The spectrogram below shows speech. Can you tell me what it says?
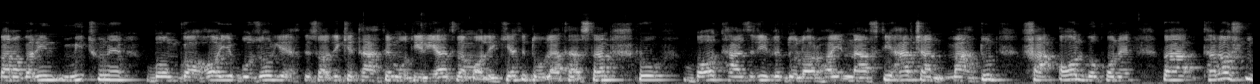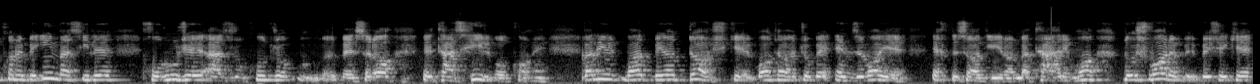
بنابراین می‌تونه بنگاه های بزرگ اقتصادی که تحت مدیریت و مالکیت دولت هستن رو با تزریق دلارهای نفتی هرچند محدود فعال بکنه و تلاش می‌کنه به این وسیله خروج از رکود رو به اصطلاح تسهیل بکنه. ولی باید بیاد داشت که با توجه به انزوای اقتصادی ایران و تحریم ها دشوار بشه که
